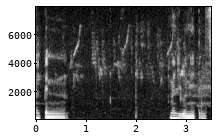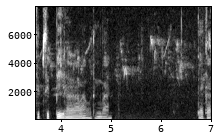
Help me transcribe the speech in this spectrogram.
มันเป็น มาอยู่นี่เป็นสิบสิบปีแล้วล่ะว่าถึงบ้าน แต่ก็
